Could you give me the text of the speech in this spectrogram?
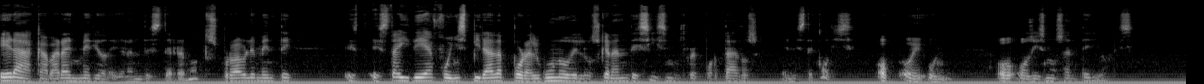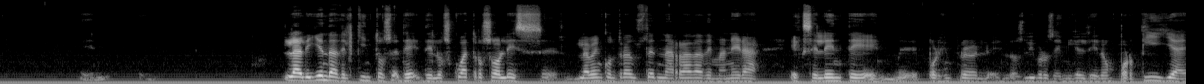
era acabará en medio de grandes terremotos. Probablemente esta idea fue inspirada por alguno de los grandes sismos reportados en este códice o, o sismos anteriores la leyenda del quinto de, los cuatro soles eh, la va a encontrar usted narrada de manera excelente, eh, por ejemplo, en, los libros de Miguel de León Portilla.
